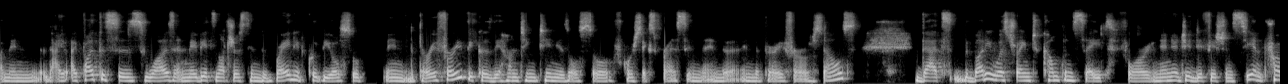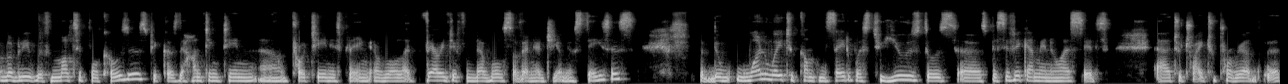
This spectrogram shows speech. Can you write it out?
I mean, the hypothesis was, and maybe it's not just in the brain, it could be also in the periphery because the huntingtin is also, of course, expressed in the, in the, in the peripheral cells, that the body was trying to compensate for an energy deficiency and probably with multiple causes because the huntingtin uh, protein is playing a role at very different levels of energy homeostasis. But the one way to compensate was to use those uh, specific amino acids uh, to try to provide, uh,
